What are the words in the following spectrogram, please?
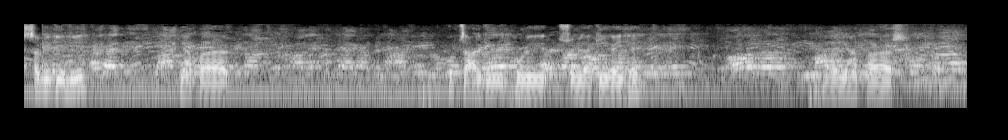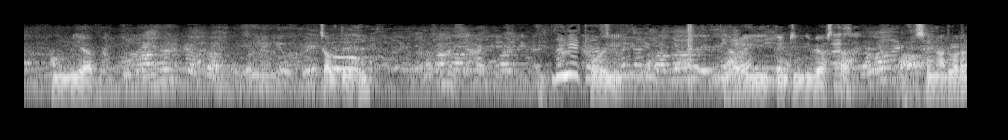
सभी के लिए यहाँ पर उपचार की पूरी सुविधा की गई है। और यहाँ पर हम भी अब चलते हैं। थोड़ी यहाँ पर कैंटीन की व्यवस्था सेना द्वारा।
